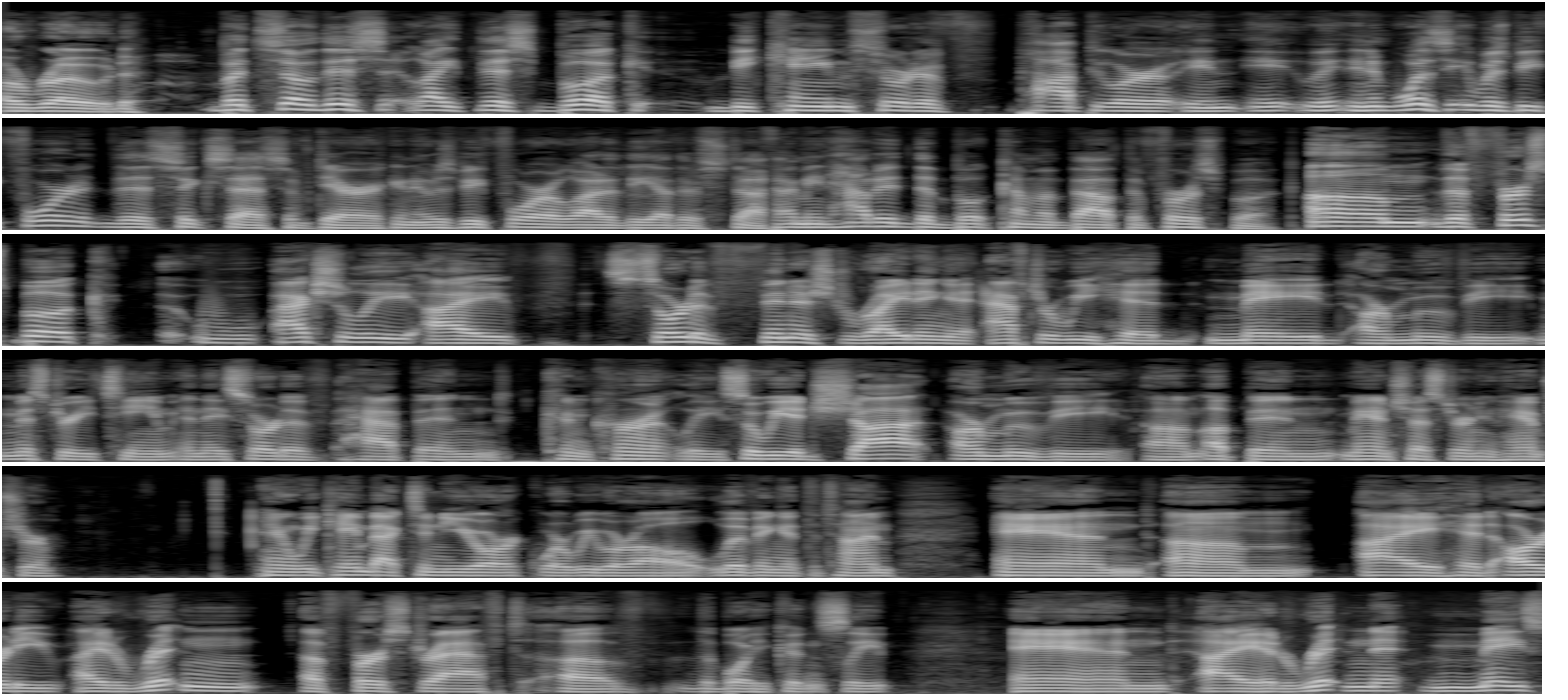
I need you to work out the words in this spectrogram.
erode. But so this like this book became sort of popular in it, and it was it was before the success of Derrick, and it was before a lot of the other stuff. I mean, how did the book come about? The first book. Um, the first book, actually, I sort of finished writing it after we had made our movie Mystery Team, and they sort of happened concurrently. So we had shot our movie um, up in Manchester, New Hampshire. And we came back to New York, where we were all living at the time. and um, I had already I had written a first draft of The Boy Who Couldn't Sleep. And I had written it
